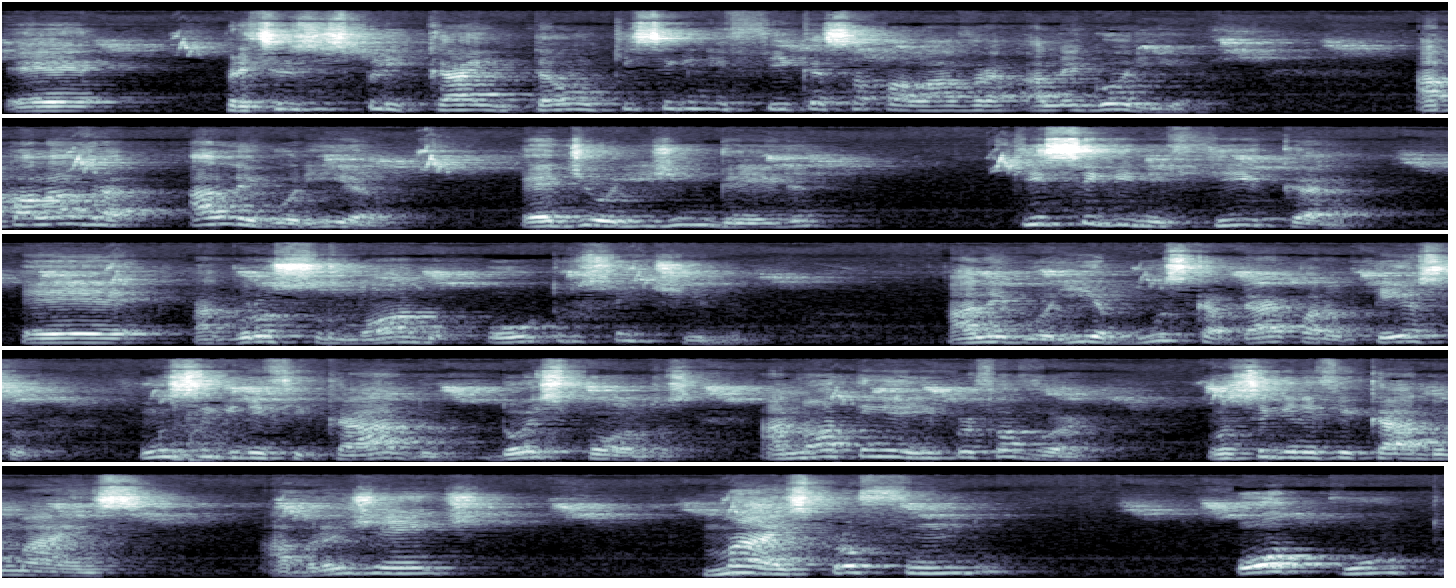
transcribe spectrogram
é preciso explicar então o que significa essa palavra alegoria. A palavra alegoria é de origem grega, que significa, é, a grosso modo, outro sentido. A alegoria busca dar para o texto um significado, dois pontos. Anotem aí, por favor um significado mais abrangente, mais profundo, oculto,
